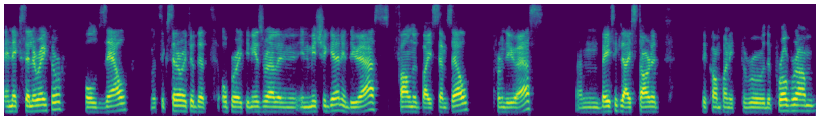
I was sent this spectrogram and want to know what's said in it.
an accelerator called Zell. It's accelerator that operate in Israel and in Michigan in the US, founded by Sam Zell from the US. And basically I started the company through the program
